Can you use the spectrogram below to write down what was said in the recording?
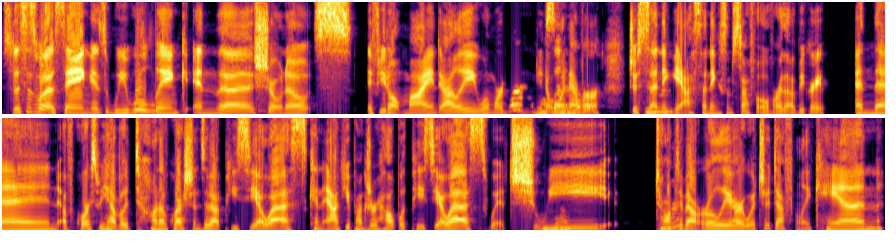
So this is what I was saying is we will link in the show notes if you don't mind, Ali, when we're you know whenever just sending mm-hmm. yeah sending some stuff over that would be great. And then of course we have a ton of questions about PCOS. Can acupuncture help with PCOS, which mm-hmm. we talked mm-hmm. about earlier, which it definitely can.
